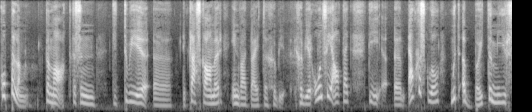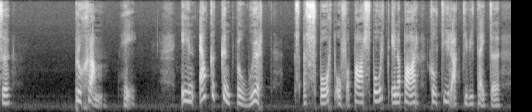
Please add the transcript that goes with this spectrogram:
koppeling te maak tussen die twee uh die klaskamer en wat buite gebeur. gebeur. Ons sê altyd die uh, elke skool moet 'n buitemuurse program hê. En elke kind behoort 'n sport of 'n paar sport en 'n paar kultuuraktiwiteite uh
